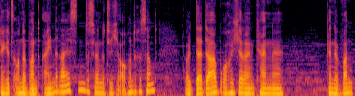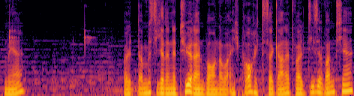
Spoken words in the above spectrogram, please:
Kann ich jetzt auch eine Wand einreißen? Das wäre natürlich auch interessant. Weil da, da brauche ich ja dann keine, keine Wand mehr. Weil da müsste ich ja dann eine Tür reinbauen. Aber eigentlich brauche ich das ja gar nicht, weil diese Wand hier...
